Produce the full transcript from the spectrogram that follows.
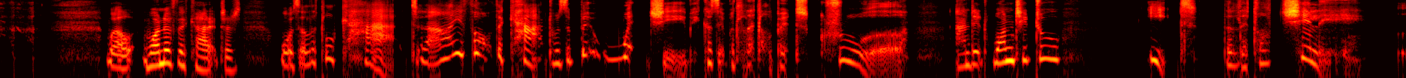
well, one of the characters was a little cat, and I thought the cat was a bit witchy because it was a little bit cruel, and it wanted to eat the little chili.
